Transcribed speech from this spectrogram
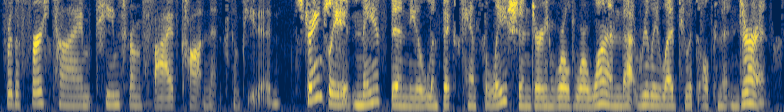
for the first time, teams from five continents competed. Strangely, it may have been the Olympics cancellation during World War I that really led to its ultimate endurance.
